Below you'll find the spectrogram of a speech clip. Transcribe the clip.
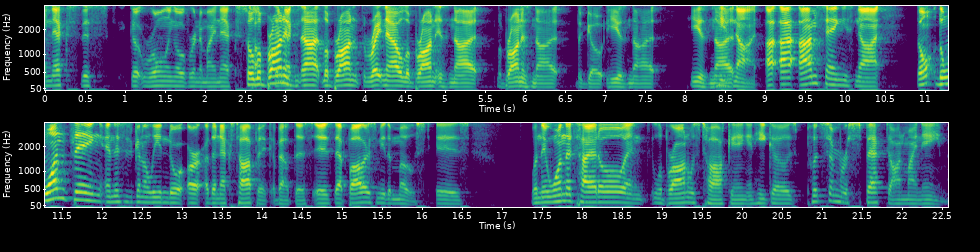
next this go rolling over into my next. So top- LeBron the is next- not LeBron right now. LeBron is not LeBron is not the goat. He is not. He is not. He's not. I, I I'm saying he's not. The, the one thing, and this is going to lead into our, the next topic about this, is that bothers me the most is when they won the title and LeBron was talking and he goes, "Put some respect on my name,"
